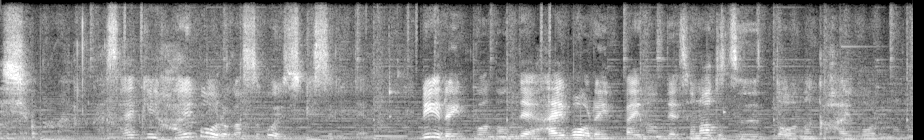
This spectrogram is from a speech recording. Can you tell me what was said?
いしょ。最近ハイボールがすごい好きすぎて。ビール1本飲んでハイボール1杯飲んでその後ずっとなんかハイボール飲むあ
